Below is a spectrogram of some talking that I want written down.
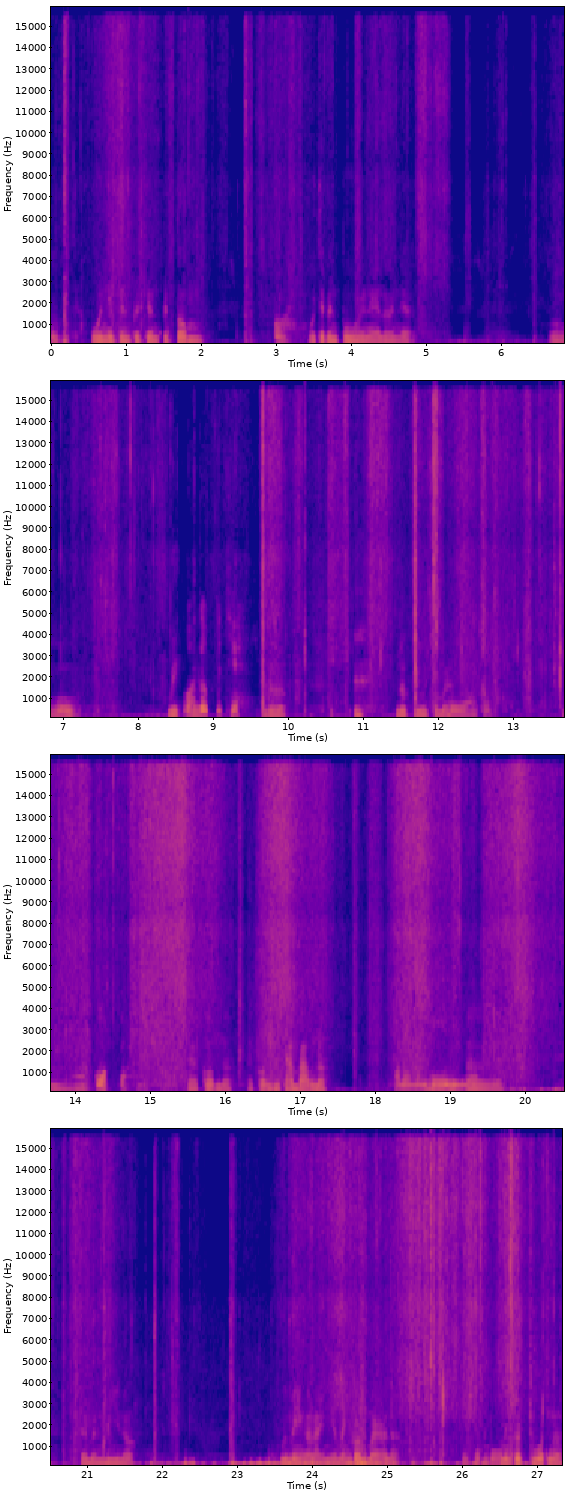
อืออุ้ยนี่เป็นเป็นเป็นเป็นตมโอ้ยอุ้ยจะเป็นปูแน่ๆเลยเนี่ย โอ้โอ้ยลึกจะแช่เหลือลึกอยู่ใช่ไหมเนื้อจะอืมหากุ๊บได้หา กบเนาะหากบอยู่ตามเบ้าเนาะทำไมมันมีนี่เออแต่มันมีเนาะอุ้ยแมงอะไรเนี่ยแมงตดหมาเหรอมีกระปุกแมงตดปูดเนาะ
